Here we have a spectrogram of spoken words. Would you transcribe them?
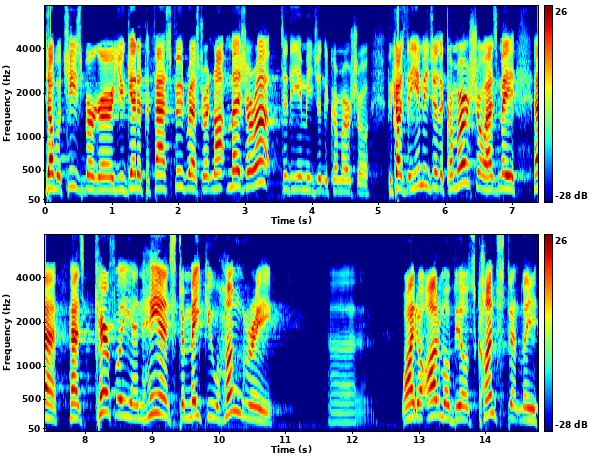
double cheeseburger you get at the fast food restaurant not measure up to the image in the commercial? Because the image of the commercial has, made, uh, has carefully enhanced to make you hungry. Uh, why do automobiles constantly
